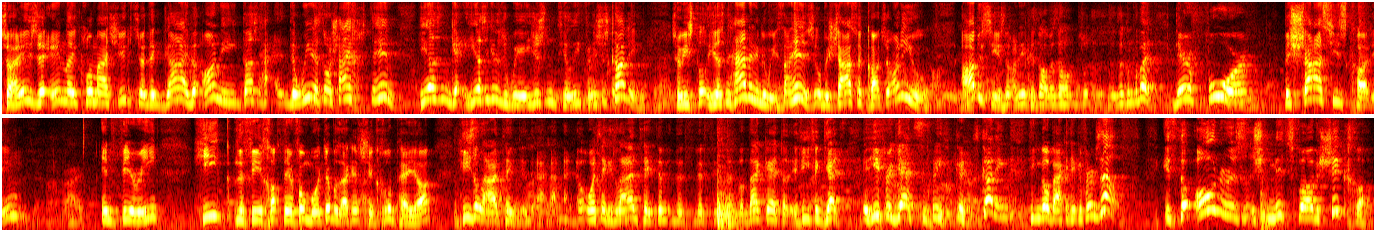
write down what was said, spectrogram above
So the guy, the ani, does the wheat has no shaykhs to him. He doesn't get he doesn't get his wages until he finishes cutting. So he still he doesn't have any of the wheat. It's not his. Obviously, he's not ani because all of his Therefore, b'shas he's cutting. In theory, he lefichach therefore mutar b'leket shikru peya. He's allowed to take. Uh, uh, what's that? He's allowed to take the the, the, the, the. If he forgets, if he forgets when he's cutting, he can go back and take it for himself. It's the owner's mitzvah of shikha,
